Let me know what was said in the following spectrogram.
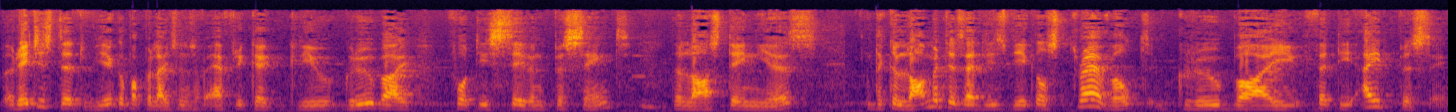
registered vehicle populations of Africa grew, grew by 47% the last 10 years. The kilometers that these vehicles traveled grew by 38%.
